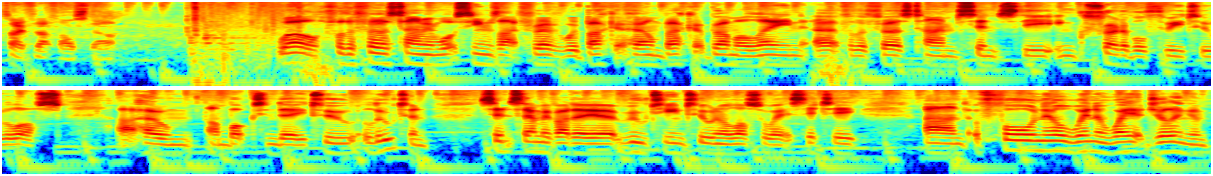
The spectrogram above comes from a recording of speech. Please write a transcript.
Sorry for that false start. Well, for the first time in what seems like forever, we're back at home, back at Bramall Lane uh, for the first time since the incredible 3 2 loss at home on Boxing Day to Luton. Since then, we've had a routine 2 0 loss away at City and a 4 0 win away at Gillingham,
